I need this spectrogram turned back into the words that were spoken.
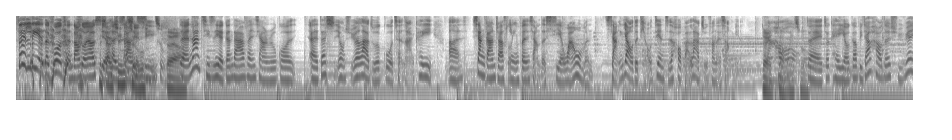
所以列的过程当中要写 很详细。对啊，对，那其实也跟大家分享，如果呃在使用许愿蜡烛的过程啊，可以呃像刚刚 Jocelyn 分享的，写完我们想要的条件之后，把蜡烛放在上面，对，然后没错，对，就可以有个比较好的许愿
